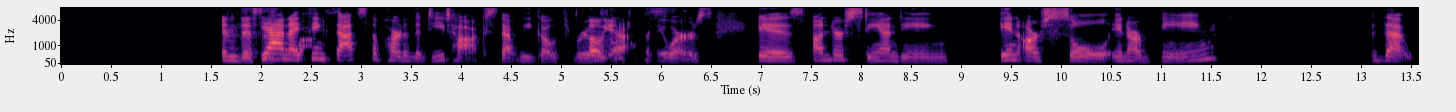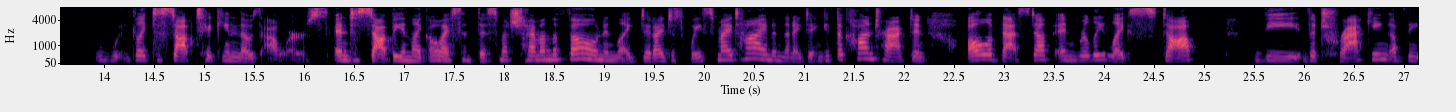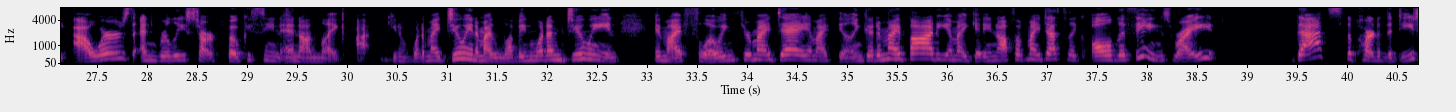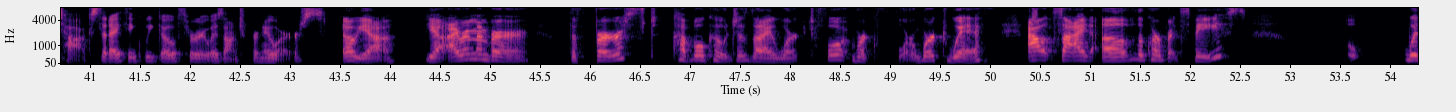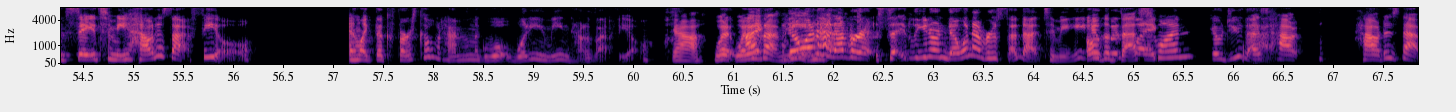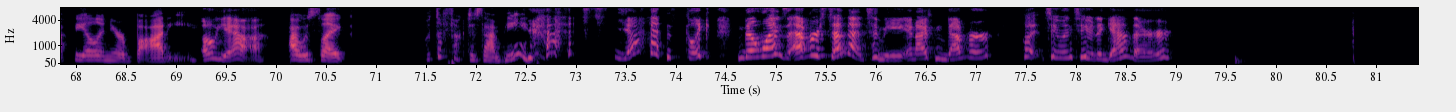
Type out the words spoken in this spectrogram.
and this yeah and box. i think that's the part of the detox that we go through oh, as yes. entrepreneurs is understanding in our soul in our being that like to stop ticking those hours and to stop being like oh i spent this much time on the phone and like did i just waste my time and then i didn't get the contract and all of that stuff and really like stop the the tracking of the hours and really start focusing in on like you know what am i doing? Am i loving what i'm doing? Am i flowing through my day? Am i feeling good in my body? Am i getting off of my desk? Like all the things right that's the part of the detox that I think we go through as entrepreneurs. Oh yeah. Yeah, I remember the first couple coaches that I worked for worked for worked with outside of the corporate space oh, would say to me, "How does that feel?" And like the first couple times, I'm like, "Well, what do you mean? How does that feel?" Yeah, what what does I, that mean? No one had ever said, you know, no one ever said that to me. Oh, it the best like, one. Go do that. How how does that feel in your body? Oh, yeah. I was like, what the fuck does that mean? Yes. Yes. Like, no one's ever said that to me. And I've never put two and two together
